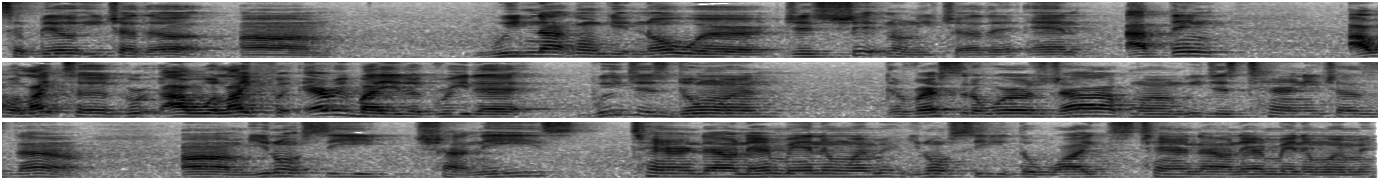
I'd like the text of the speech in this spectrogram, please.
to build each other up. Um, we not gonna get nowhere just shitting on each other. And I think I would like to agree. I would like for everybody to agree that we just doing the rest of the world's job when we just tearing each other down. Um, you don't see Chinese tearing down their men and women. You don't see the whites tearing down their men and women.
